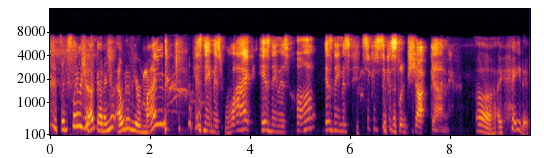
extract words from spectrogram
it's like Slim Shotgun, are you out of your mind? His name is what? His name is huh? His name is Sicka Sicka Slim Shotgun. Oh, I hate it.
